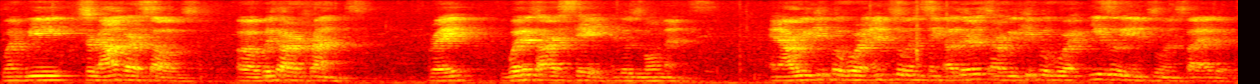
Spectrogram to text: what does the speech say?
when we surround ourselves uh, with our friends, right? What is our state in those moments? And are we people who are influencing others? Are we people who are easily influenced by others?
